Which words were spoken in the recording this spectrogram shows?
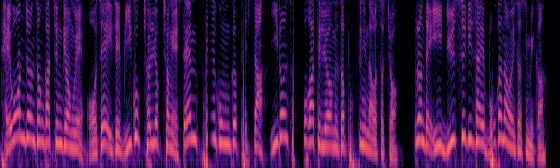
대원전선 같은 경우에 어제 이제 미국 전력청에 샘플 공급했다 이런 속보가 들려오면서 폭등이 나왔었죠. 그런데 이 뉴스 기사에 뭐가 나와 있었습니까?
